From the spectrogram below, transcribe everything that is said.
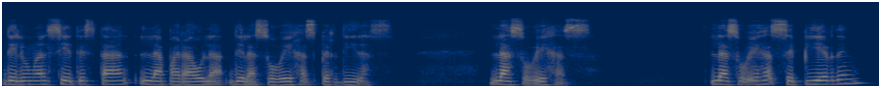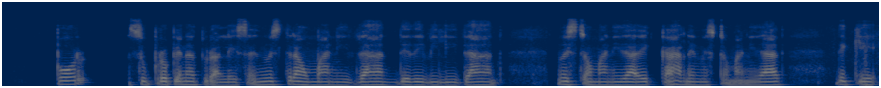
del 1 al 7 está la parábola de las ovejas perdidas. Las ovejas. Las ovejas se pierden por su propia naturaleza, es nuestra humanidad de debilidad, nuestra humanidad de carne, nuestra humanidad de que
